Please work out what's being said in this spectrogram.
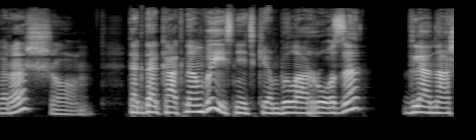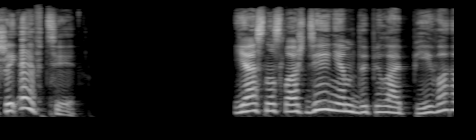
«Хорошо. Тогда как нам выяснить, кем была Роза для нашей Эфти?» Я с наслаждением допила пиво,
